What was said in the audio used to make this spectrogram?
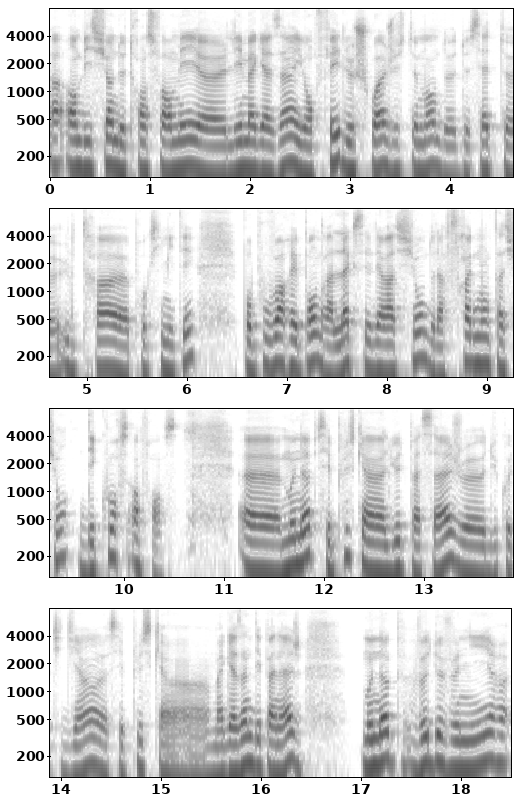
ambitionne de transformer euh, les magasins et on fait le choix justement de, cette euh, ultra euh, proximité pour pouvoir répondre à l'accélération de la fragmentation des courses en France. Monop, c'est plus qu'un lieu de passage du quotidien, c'est plus qu'un magasin de dépannage. Monop veut devenir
